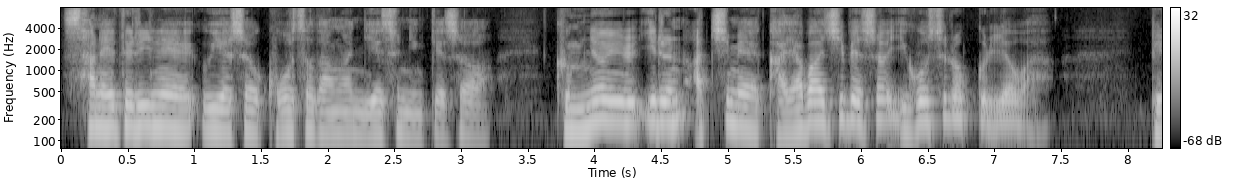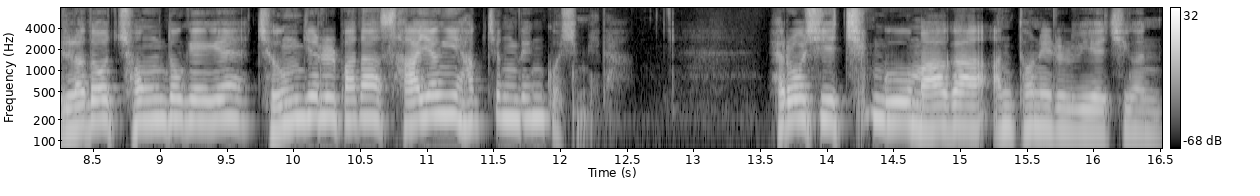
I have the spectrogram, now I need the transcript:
사내들인에 의해서 고소당한 예수님께서 금요일 이른 아침에 가야바 집에서 이곳으로 끌려와 빌라도 총독에게 정죄를 받아 사형이 확정된 곳입니다. 헤롯이 친구 마가 안토니를 위해 지은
